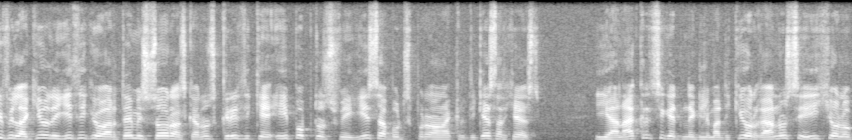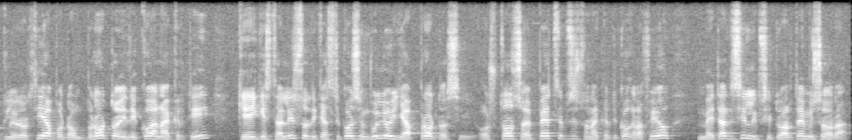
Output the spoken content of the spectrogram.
Στη φυλακή οδηγήθηκε ο Αρτέμις Σόρας, καθώς κρίθηκε ύποπτος φυγής από τις προανακριτικές αρχές. Η ανάκριση για την εγκληματική οργάνωση είχε ολοκληρωθεί από τον πρώτο ειδικό ανακριτή και είχε σταλεί στο Δικαστικό Συμβούλιο για πρόταση. Ωστόσο, επέστρεψε στο ανακριτικό γραφείο μετά τη σύλληψη του Αρτέμι Σόρα.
